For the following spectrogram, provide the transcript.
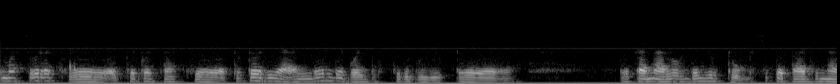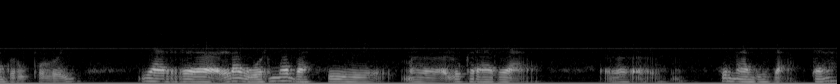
Pe măsură ce, ce voi face tutorialele, le voi distribui pe, pe canalul de YouTube și pe pagina grupului iar uh, la urmă va fi uh, lucrarea uh, finalizată.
